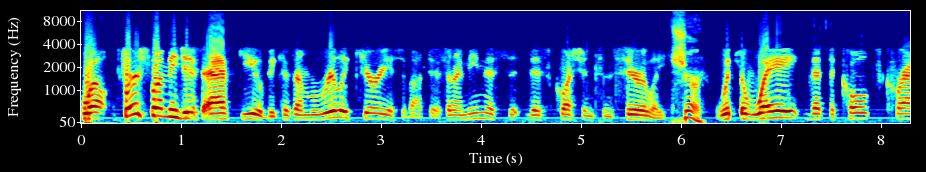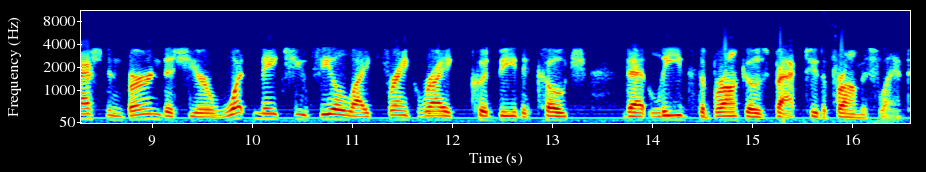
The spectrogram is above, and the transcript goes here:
Well, first, let me just ask you because I'm really curious about this, and I mean this this question sincerely. Sure. With the way that the Colts crashed and burned this year, what makes you feel like Frank Reich could be the coach that leads the Broncos back to the promised land?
